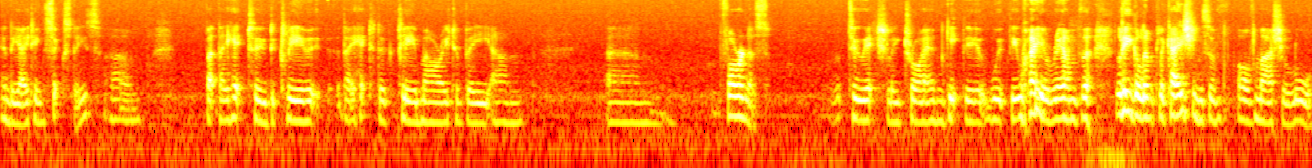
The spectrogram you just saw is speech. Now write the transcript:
in the 1860s. Um, but they had to declare they had to declare Maori to be um, um, foreigners to actually try and get their work their way around the legal implications of, of martial law.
